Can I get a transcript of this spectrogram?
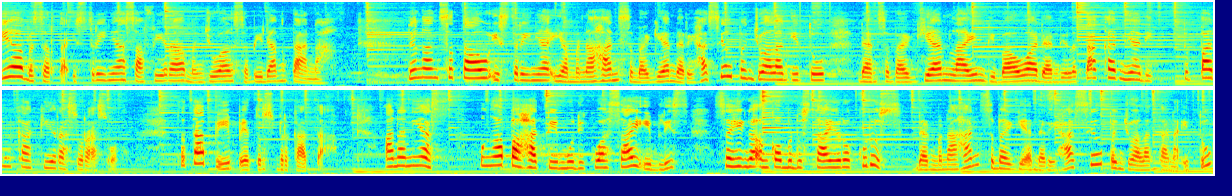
ia beserta istrinya Safira menjual sebidang tanah. Dengan setahu istrinya, ia menahan sebagian dari hasil penjualan itu dan sebagian lain dibawa dan diletakkannya di depan kaki rasul-rasul. Tetapi Petrus berkata, Ananias, mengapa hatimu dikuasai iblis sehingga engkau mendustai roh kudus dan menahan sebagian dari hasil penjualan tanah itu?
